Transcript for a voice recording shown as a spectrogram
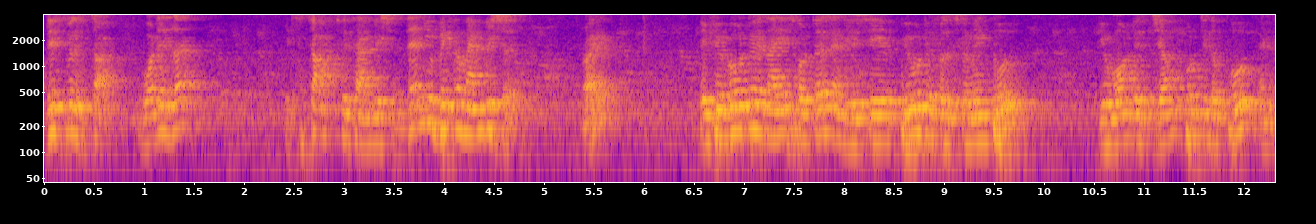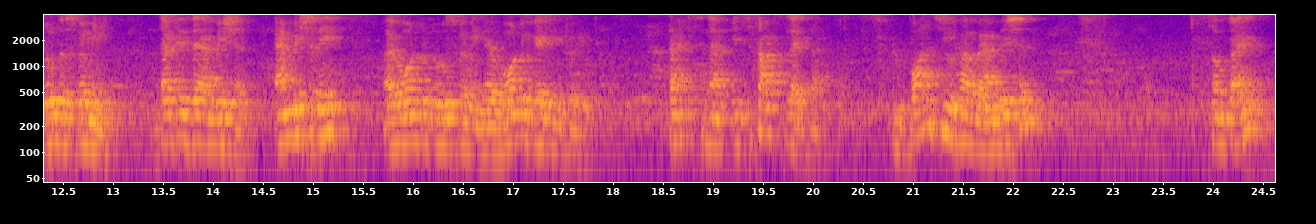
this will start. What is that? It starts with ambition. Then you become ambitious, right? If you go to a nice hotel and you see a beautiful swimming pool, you want to jump into the pool and do the swimming. That is the ambition. Ambition is, I want to do swimming, I want to get into it. That's it starts like that. Once you have ambition, sometimes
